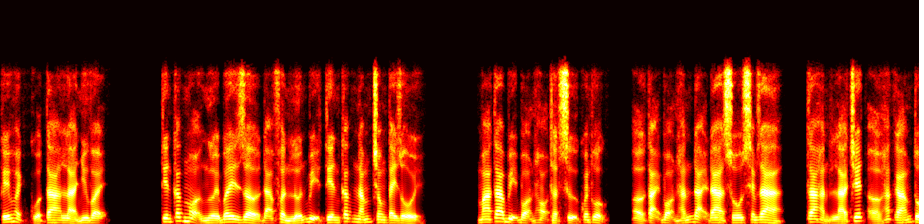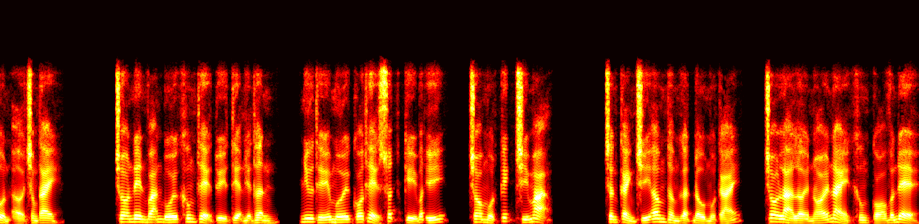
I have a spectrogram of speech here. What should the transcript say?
kế hoạch của ta là như vậy. Tiên các mọi người bây giờ đã phần lớn bị tiên các nắm trong tay rồi. Mà ta bị bọn họ thật sự quen thuộc, ở tại bọn hắn đại đa số xem ra, ta hẳn là chết ở hắc cám tồn ở trong tay. Cho nên vãn bối không thể tùy tiện hiện thân, như thế mới có thể xuất kỳ bất ý, cho một kích trí mạng. Trần cảnh trí âm thầm gật đầu một cái cho là lời nói này không có vấn đề.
